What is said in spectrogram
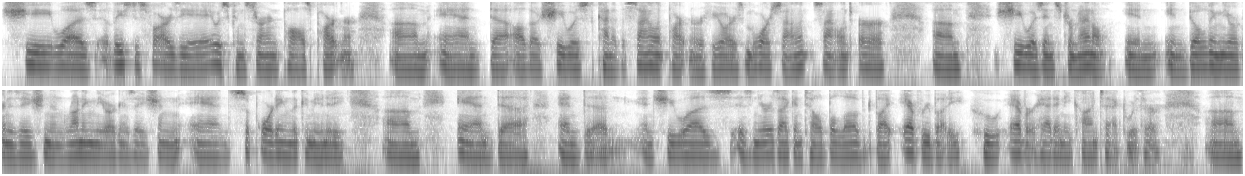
she was, at least as far as the AA was concerned, Paul's partner. Um, and uh, although she was kind of the silent partner, of yours more silent, silent-er, um, she was instrumental in in building the organization and running the organization and supporting the community. Um, and uh, and uh, and she was, as near as I can tell, beloved by everybody who ever had any contact with her. Um,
